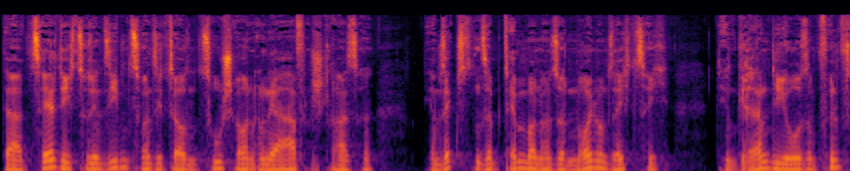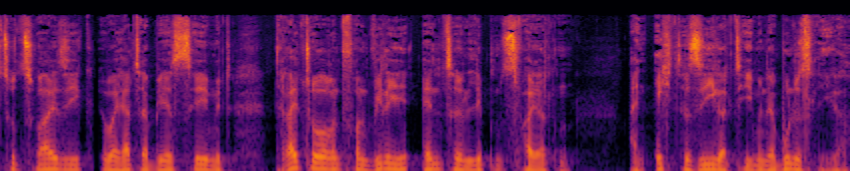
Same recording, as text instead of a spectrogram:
da zählte ich zu den 27.000 Zuschauern an der Hafenstraße, die am 6. September 1969 den grandiosen 5 zu 2 Sieg über Hertha BSC mit drei Toren von Willi Ente Lippens feierten ein echtes Siegerteam in der Bundesliga.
